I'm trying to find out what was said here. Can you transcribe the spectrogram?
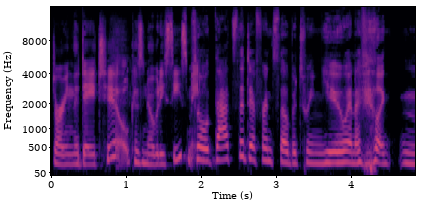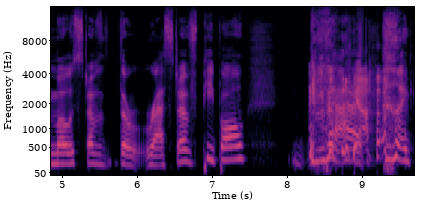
during the day too, because nobody sees me. So that's the difference, though, between you and I feel like most of the rest of people. That Yeah. like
